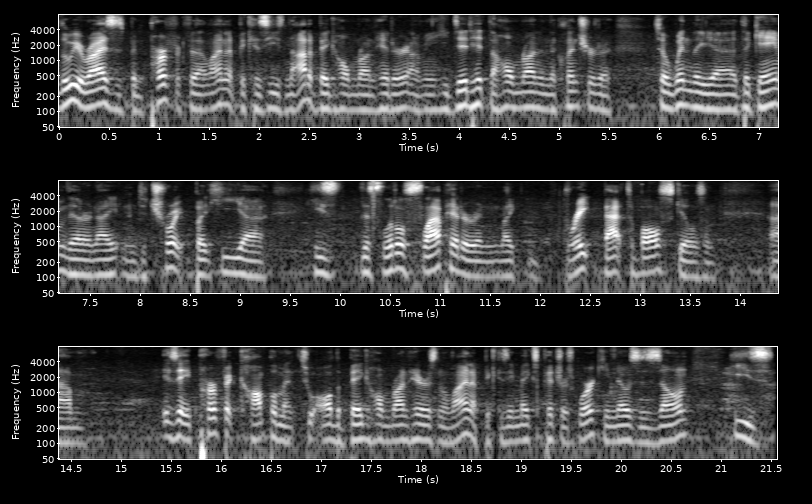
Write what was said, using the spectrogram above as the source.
Luis Arraez has been perfect for that lineup because he's not a big home run hitter. I mean, he did hit the home run in the clincher to to win the uh, the game the other night in Detroit, but he uh, he's this little slap hitter and like great bat to ball skills and um, is a perfect complement to all the big home run hitters in the lineup because he makes pitchers work. He knows his zone. He's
